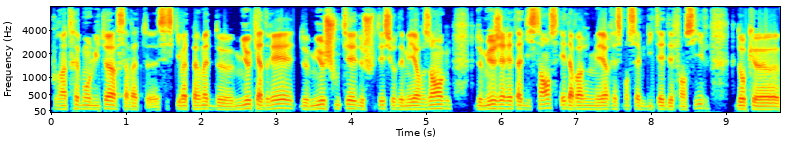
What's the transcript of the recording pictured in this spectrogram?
Pour un très bon lutteur ça va c'est ce qui va te permettre de mieux cadrer de mieux shooter de shooter sur des meilleurs angles de mieux gérer ta distance et d'avoir une meilleure responsabilité défensive. Donc euh,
